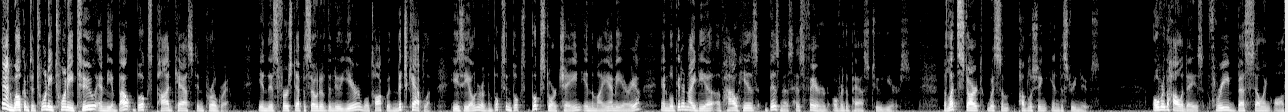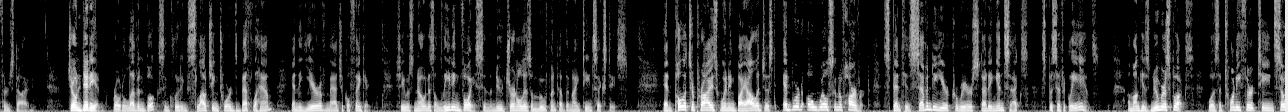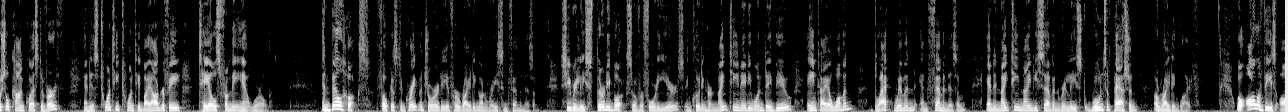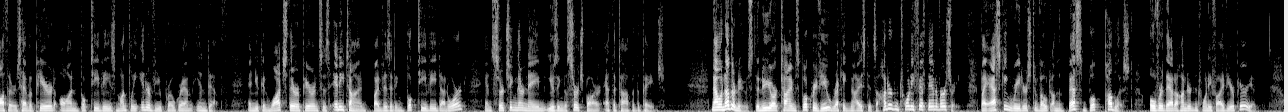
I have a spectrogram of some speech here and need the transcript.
And welcome to 2022 and the About Books podcast and program. In this first episode of the new year, we'll talk with Mitch Kaplan. He's the owner of the Books and Books bookstore chain in the Miami area, and we'll get an idea of how his business has fared over the past two years. But let's start with some publishing industry news. Over the holidays, three best selling authors died. Joan Didion wrote 11 books, including Slouching Towards Bethlehem and The Year of Magical Thinking. She was known as a leading voice in the new journalism movement of the 1960s. And Pulitzer Prize winning biologist Edward O. Wilson of Harvard spent his 70 year career studying insects, specifically ants. Among his numerous books was the 2013 Social Conquest of Earth and his 2020 biography, Tales from the Ant World. And Bell Hooks focused a great majority of her writing on race and feminism. She released 30 books over 40 years, including her 1981 debut, Ain't I a Woman? Black Women and Feminism, and in 1997 released Wounds of Passion, A Writing Life. Well, all of these authors have appeared on Book TV's monthly interview program, In Depth, and you can watch their appearances anytime by visiting booktv.org and searching their name using the search bar at the top of the page. Now, in other news, the New York Times Book Review recognized its 125th anniversary by asking readers to vote on the best book published over that 125 year period.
